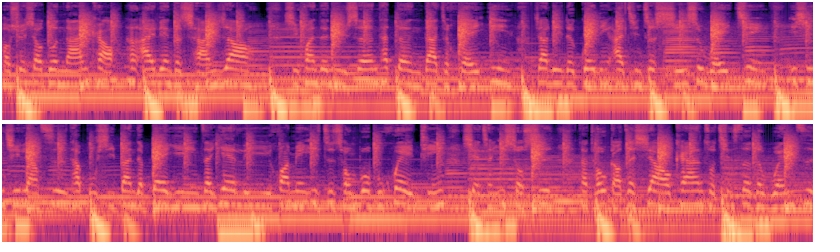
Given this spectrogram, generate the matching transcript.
好学校多难考，和爱恋的缠绕。喜欢的女生，她等待着回应。家里的规定，爱情这时是违禁。一星期两次，她补习班的背影，在夜里画面一直重播不会停。写成一首诗，她投稿在校刊，做青涩的文字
